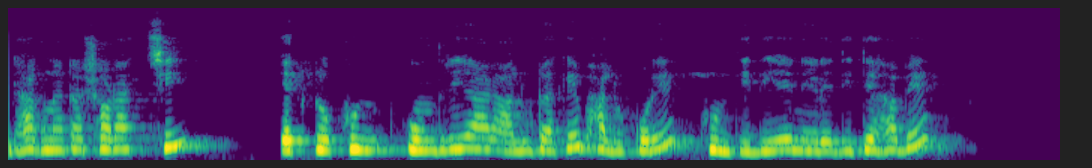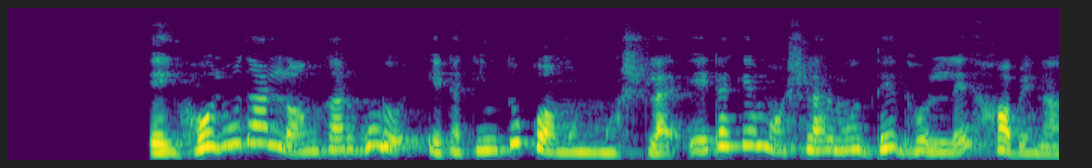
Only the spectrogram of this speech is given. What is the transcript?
ঢাকনাটা সরাচ্ছি। একটু খুন কুন্দ্রি আর আলুটাকে ভালো করে খুন্তি দিয়ে নেড়ে দিতে হবে। এই হলুদ আর লঙ্কার গুঁড়ো, এটা কিন্তু কমন মশলা। এটাকে মশলার মধ্যে ধরলে হবে না।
